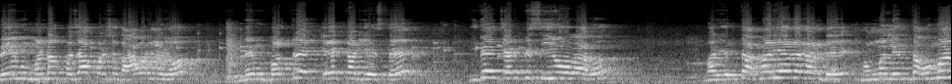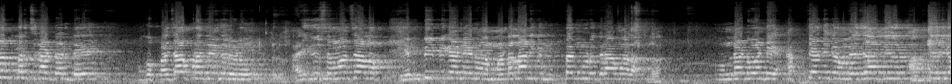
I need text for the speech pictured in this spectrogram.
మేము మండల ప్రజా పరిషత్ ఆవరణలో మేము బర్త్డే కేక్ కట్ చేస్తే ఇదే జడ్పీ సీఈఓ గారు మరి ఎంత అమర్యాదగా అంటే మమ్మల్ని ఎంత అవమానపరిచినట్టు అంటే ఒక ప్రజాప్రతినిధులను ఐదు సంవత్సరాల ఎంపీపీగా నేను ఆ మండలానికి ముప్పై మూడు గ్రామాల ఉన్నటువంటి అత్యధిక మెజార్టీ అత్యధిక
